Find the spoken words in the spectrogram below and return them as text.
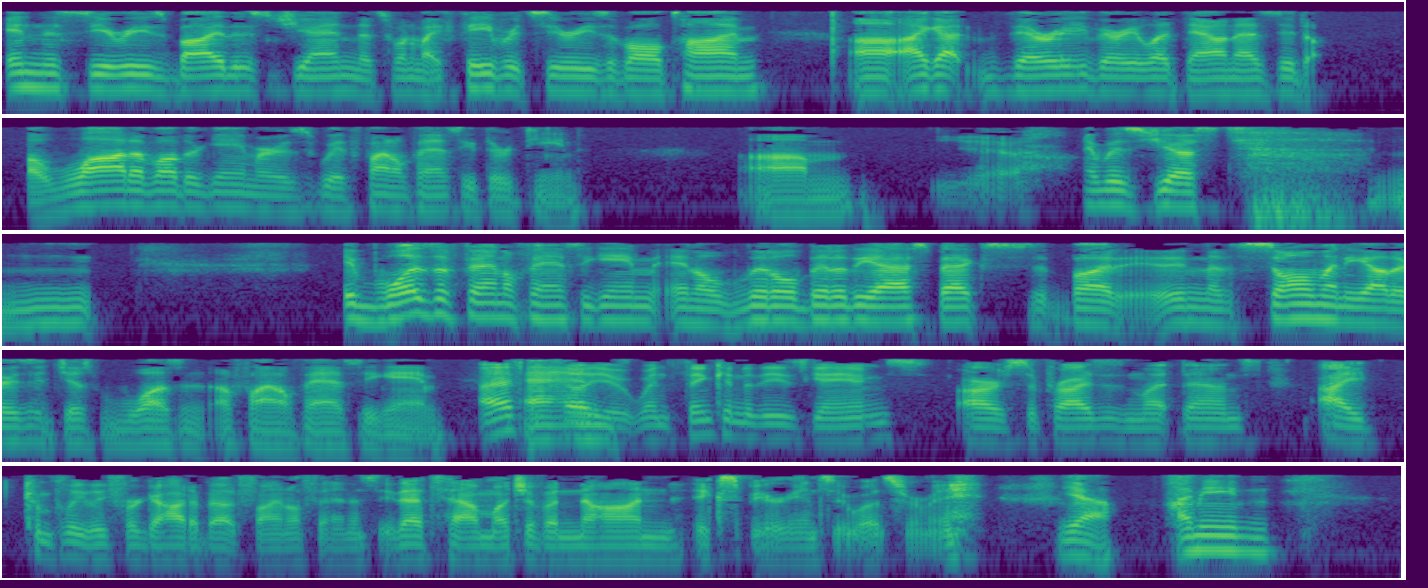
in this series by this gen. That's one of my favorite series of all time. Uh, I got very very let down, as did a lot of other gamers with Final Fantasy 13. Um, Yeah. it was just it was a Final Fantasy game in a little bit of the aspects, but in so many others, it just wasn't a Final Fantasy game. I have to tell you, when thinking of these games, our surprises and letdowns, I completely forgot about Final Fantasy. That's how much of a non-experience it was for me. Yeah, I mean,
